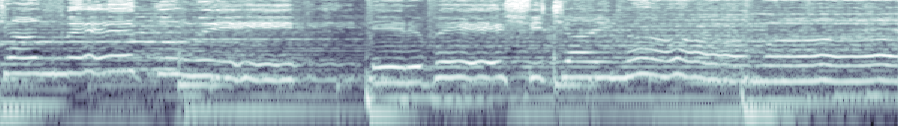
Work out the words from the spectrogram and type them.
সামনে তুমি, এর বেশি চাই না আমার।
